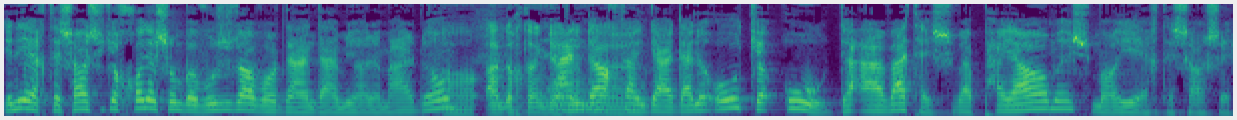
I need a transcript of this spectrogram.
یعنی اختشاشی که خودشون به وجود آوردن در میان مردم آه، انداختن گردن انداختن گردن او که او دعوتش و پیامش مایه اختشاشه.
